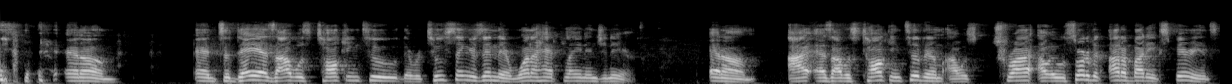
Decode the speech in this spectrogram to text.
and um, and today as I was talking to, there were two singers in there. One I had playing engineer, and um, I as I was talking to them, I was try. I- It was sort of an out of body experience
